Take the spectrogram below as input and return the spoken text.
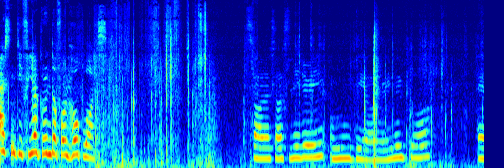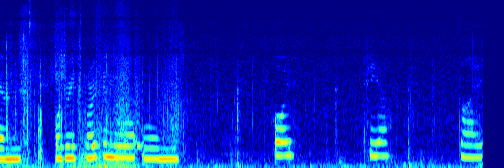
heißen die vier Gründer von Hogwarts? Salazar Slytherin, Rubia Ravenclaw, ähm, Godric Gryffindor und... Fünf, vier, drei,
